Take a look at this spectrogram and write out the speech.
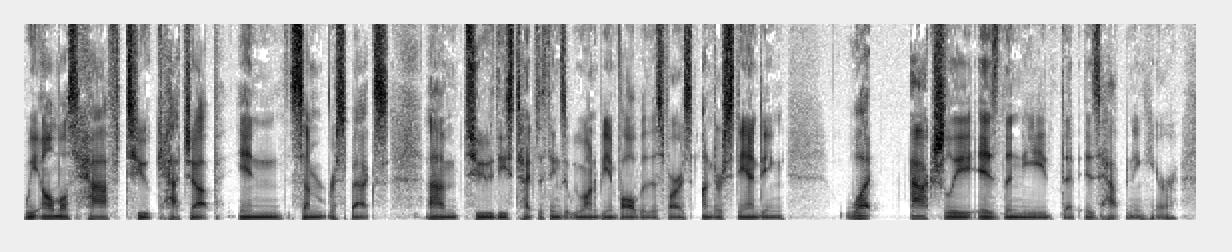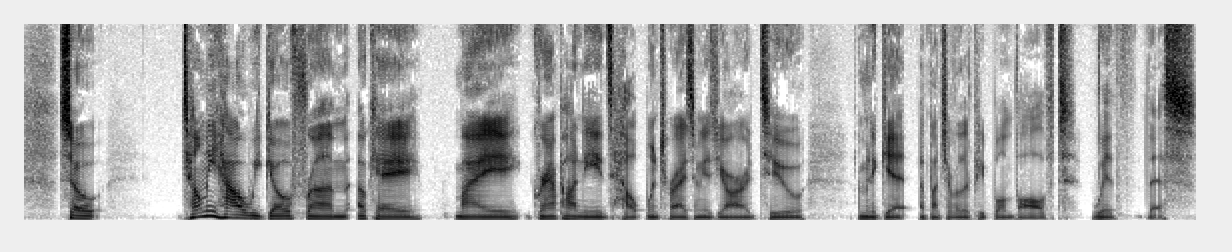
we almost have to catch up in some respects um, to these types of things that we want to be involved with as far as understanding what actually is the need that is happening here. So tell me how we go from, okay, my grandpa needs help winterizing his yard to I'm going to get a bunch of other people involved with this.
